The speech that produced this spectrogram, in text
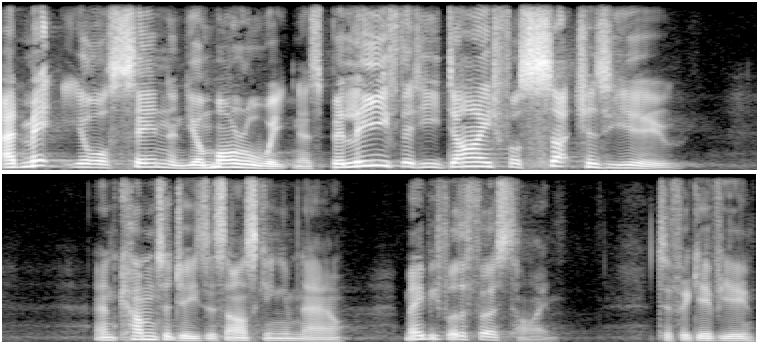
Admit your sin and your moral weakness. Believe that He died for such as you and come to Jesus, asking Him now, maybe for the first time, to forgive you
